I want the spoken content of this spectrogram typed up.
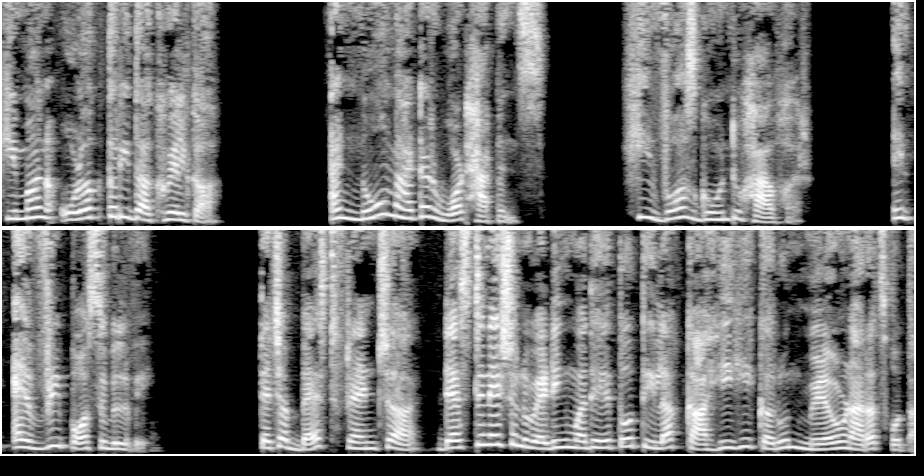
किमान ओळख तरी दाखवेल का? अँड नो मॅटर व्हॉट हॅपन्स ही वॉज गोइंग टू हॅव हर इन एव्हरी पॉसिबल वे त्याच्या बेस्ट फ्रेंडच्या डेस्टिनेशन वेडिंगमध्ये तो तिला काहीही करून मिळवणारच होता.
